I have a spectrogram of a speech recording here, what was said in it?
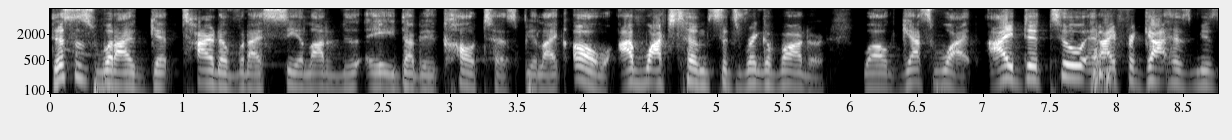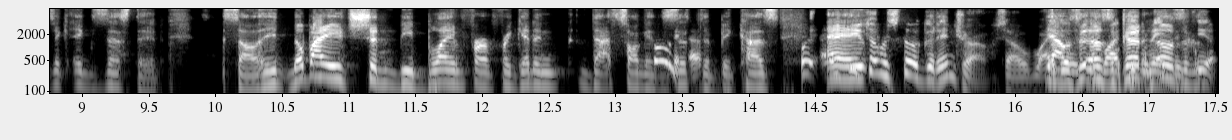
this is what I get tired of when I see a lot of the AEW cultists be like, "Oh, I've watched him since Ring of Honor." Well, guess what? I did too, and I forgot his music existed. So he, nobody shouldn't be blamed for forgetting that song existed oh, yeah. because a, it was still a good intro. So yeah, it was, it was a good it was a,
